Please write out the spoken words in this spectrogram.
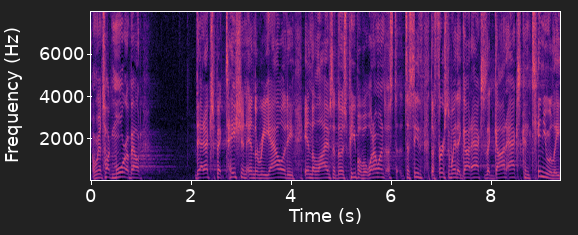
And we're going to talk more about that expectation and the reality in the lives of those people. But what I want us to, to see the first way that God acts is that God acts continually,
